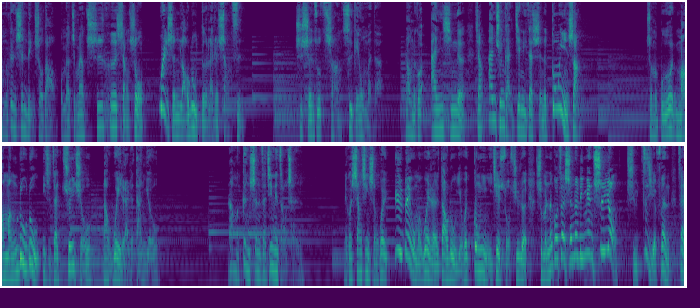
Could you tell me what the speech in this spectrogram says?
让我们更深领受到，我们要怎么样吃喝享受为神劳碌得来的赏赐，是神所赏赐给我们的，让我们能够安心的将安全感建立在神的供应上，使我们不会忙忙碌碌一直在追求那未来的担忧，让我们更深的在今天早晨。能够相信神会预备我们未来的道路，也会供应一切所需的，使我们能够在神的里面吃用，取自己的份，在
